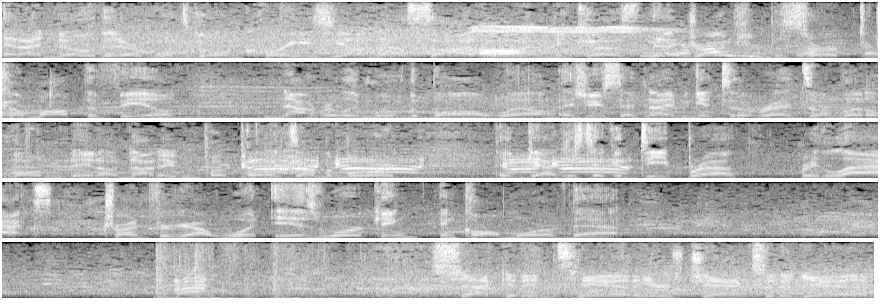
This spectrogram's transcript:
And I know that everyone's going crazy on that sideline Oh, because yeah, that drives you berserk to come off the field, not really move the ball well. As you said, not even get to the red zone, let alone, you know, not even put points on the board. They got to just take a deep breath, relax, try and figure out what is working and call more of that. Second and 10. Here's Jackson again.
